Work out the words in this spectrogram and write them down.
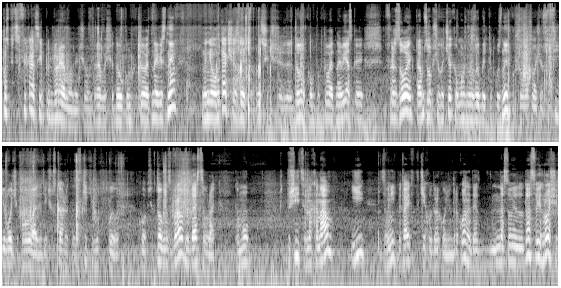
по специфікації підберемо, якщо вам треба ще доукомплектувати навісним. На нього так ще знижка, плюс ще доукомплектувати навіскою, фрезою, там з общого чеку можна вибити таку знижку, що у вас очі в сусідів очі повилазять, якщо скажете, за скільки ви купили. Хлопці, хто б не збирав, не дасть це врати. Тому підпишіться на канал і дзвоніть, питайте таких у драконів. Дракони на свої, на свої гроші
